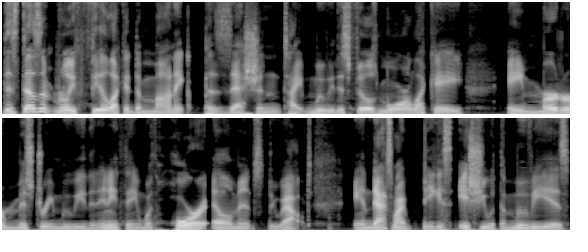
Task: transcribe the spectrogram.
this doesn't really feel like a demonic possession type movie. This feels more like a a murder mystery movie than anything with horror elements throughout. And that's my biggest issue with the movie is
